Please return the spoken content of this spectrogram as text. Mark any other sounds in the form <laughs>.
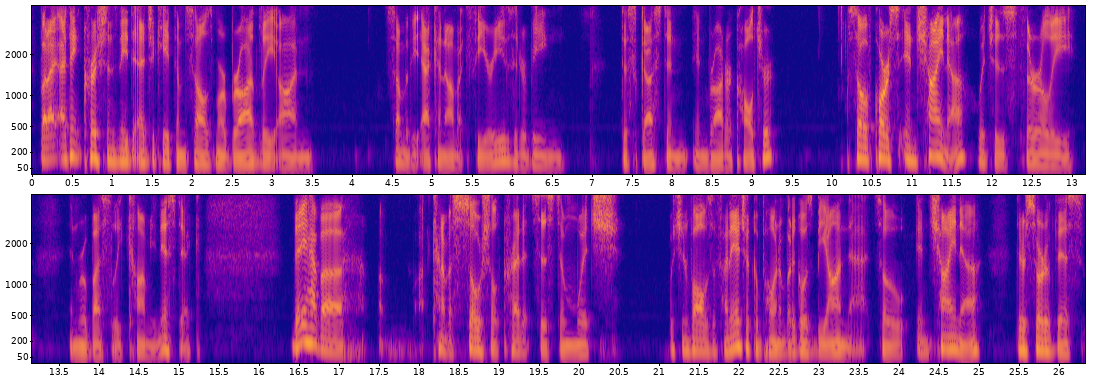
But I, I, think Christians need to educate themselves more broadly on some of the economic theories that are being discussed in in broader culture. So, of course, in China, which is thoroughly and robustly communistic, they have a, a, kind of a social credit system which which involves a financial component, but it goes beyond that. So in China, there's sort of this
